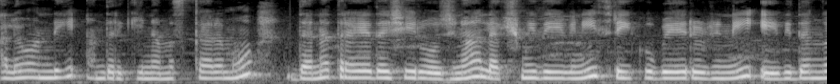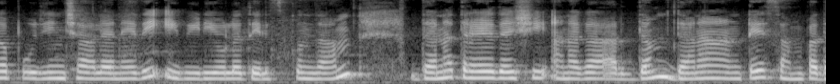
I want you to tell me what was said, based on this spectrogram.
హలో అండి అందరికీ నమస్కారము. ధనత్రయోదశి రోజున లక్ష్మీదేవిని శ్రీ కుబేరుడిని ఏ విధంగా పూజించాలనేది ఈ వీడియోలో తెలుసుకుందాం. ధనత్రయోదశి అనగా అర్థం ధన అంటే సంపద.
